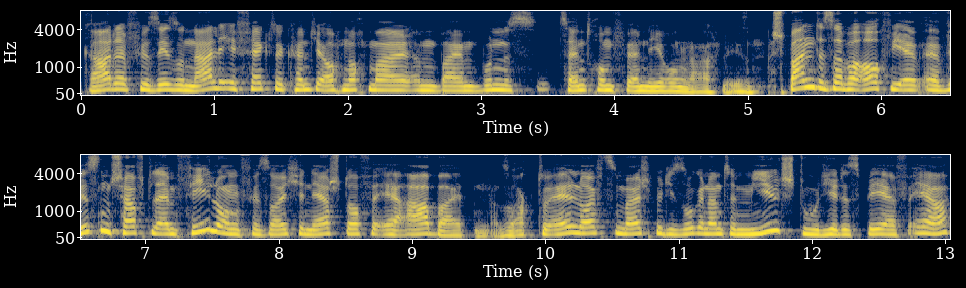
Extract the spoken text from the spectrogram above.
Gerade für saisonale Effekte könnt ihr auch nochmal ähm, beim Bundeszentrum für Ernährung nachlesen. Spannend ist aber auch, wie äh, Wissenschaftler Empfehlungen für solche Nährstoffe erarbeiten. Also aktuell läuft zum Beispiel die sogenannte Meal-Studie des BFR.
